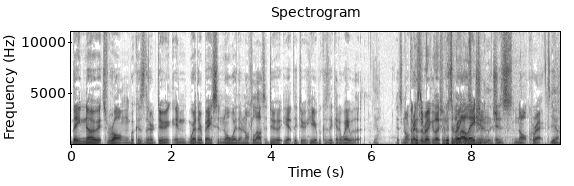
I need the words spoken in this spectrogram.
they know it's wrong because they're doing in where they're based in Norway they're not allowed to do it yet they do it here because they get away with it. Yeah. It's not Because the regulation because the allows them to. regulation Regulation. is not correct. Yeah.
